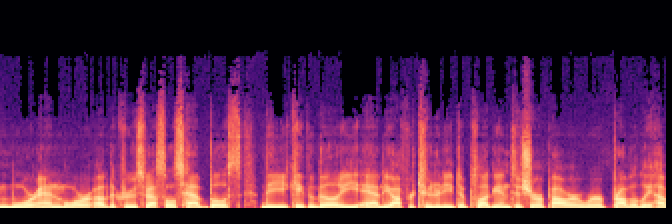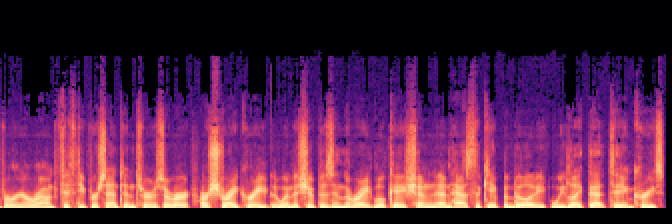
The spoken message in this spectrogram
more and more of the cruise vessels have both the capability and the opportunity to plug into shore power. We're probably hovering around 50% in terms of our, our strike rate when the ship is in the right location and has the capability. We'd like that to increase.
